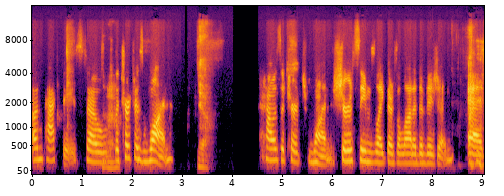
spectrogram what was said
unpack these. So yeah. the church is one. Yeah. How is the church one? Sure seems like there's a lot of division and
